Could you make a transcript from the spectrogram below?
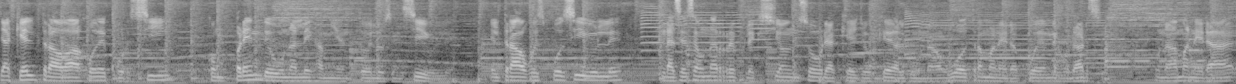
ya que el trabajo de por sí comprende un alejamiento de lo sensible. El trabajo es posible gracias a una reflexión sobre aquello que de alguna u otra manera puede mejorarse, una manera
